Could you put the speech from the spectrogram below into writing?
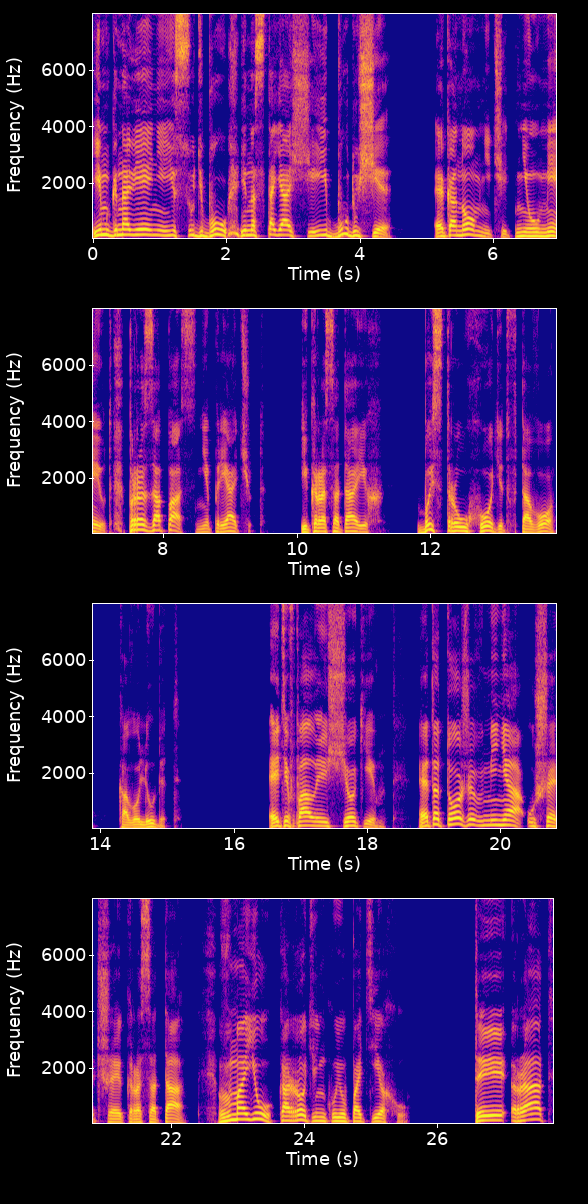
И мгновение, и судьбу, и настоящее, и будущее. Экономничать не умеют, про запас не прячут. И красота их быстро уходит в того, кого любят. Эти впалые щеки — это тоже в меня ушедшая красота — в мою коротенькую потеху. Ты рад,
